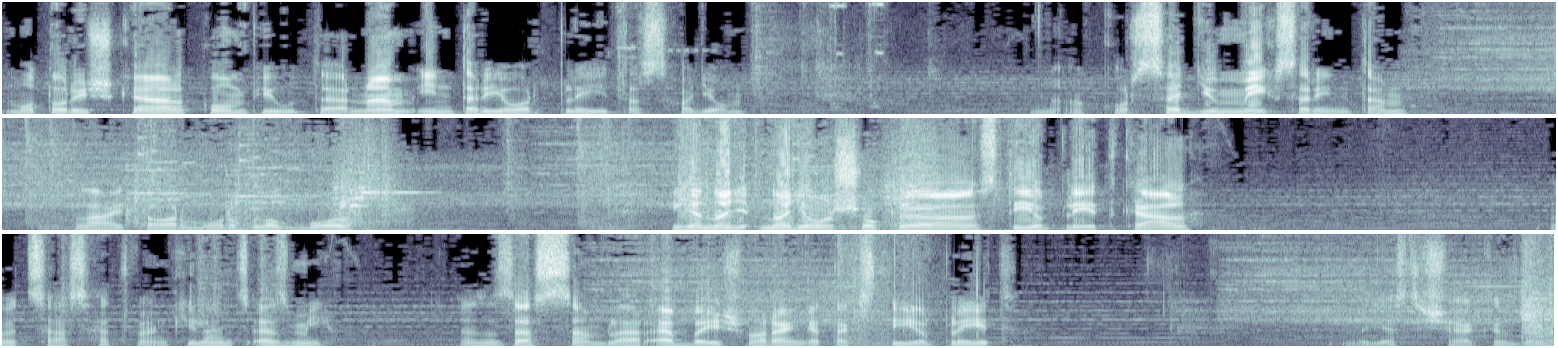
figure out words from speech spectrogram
motor is kell, computer nem, interior plate, azt hagyom. Na akkor szedjünk még szerintem light armor blokkból. Igen, nagy, nagyon sok uh, steel plate kell. 579, ez mi? Ez az assembler, ebbe is van rengeteg steel plate. De ezt is elkezdem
